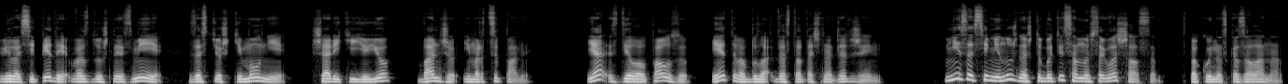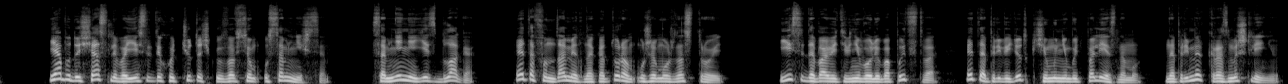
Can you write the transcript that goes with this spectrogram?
велосипеды, воздушные змеи, застежки молнии, шарики йо-йо, банджо и марципаны? Я сделал паузу, и этого было достаточно для Джейн. «Мне совсем не нужно, чтобы ты со мной соглашался», – спокойно сказала она. «Я буду счастлива, если ты хоть чуточку во всем усомнишься. Сомнение есть благо. Это фундамент, на котором уже можно строить. Если добавить в него любопытство, это приведет к чему-нибудь полезному, например, к размышлению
